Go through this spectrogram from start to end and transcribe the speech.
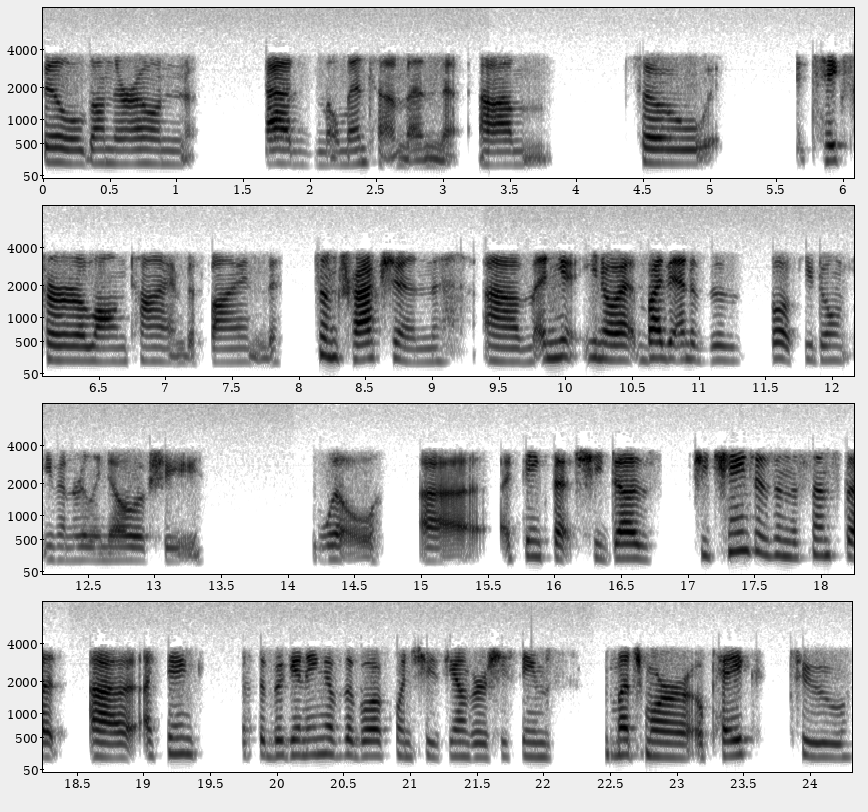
build on their own bad momentum. And um, so it takes her a long time to find some traction. Um, and, you, you know, by the end of the book, you don't even really know if she will. Uh, I think that she does, she changes in the sense that uh, I think at the beginning of the book, when she's younger, she seems much more opaque to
